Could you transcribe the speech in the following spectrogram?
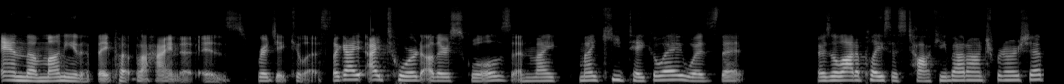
and the money that they put behind it is ridiculous. Like I I toured other schools and my my key takeaway was that there's a lot of places talking about entrepreneurship,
